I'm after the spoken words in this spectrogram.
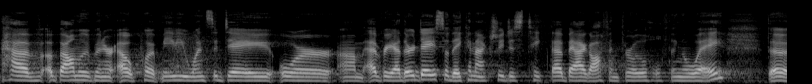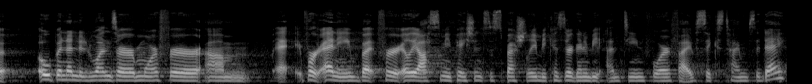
have a bowel movement or output maybe once a day or um, every other day. So they can actually just take that bag off and throw the whole thing away. The open ended ones are more for um, for any, but for ileostomy patients especially because they're going to be emptying four, five, six times a day.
